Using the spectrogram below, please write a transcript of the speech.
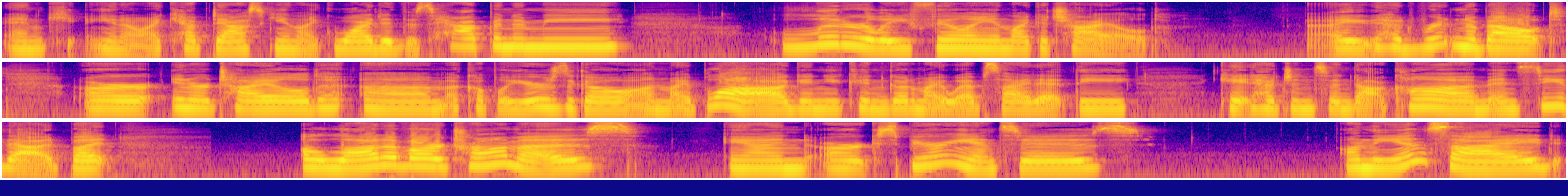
And, you know, I kept asking, like, why did this happen to me? Literally feeling like a child. I had written about our inner child um, a couple years ago on my blog, and you can go to my website at the katehutchinson.com and see that. But a lot of our traumas and our experiences on the inside,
